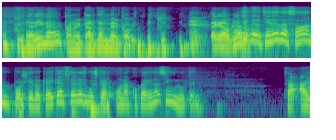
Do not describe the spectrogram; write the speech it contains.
de harina con el cartón del COVID. ¿Te ha quedado claro? Sí, pero tienes razón, porque lo que hay que hacer es buscar una cocaína sin gluten. O sea, hay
